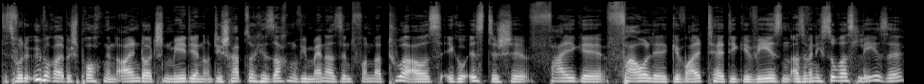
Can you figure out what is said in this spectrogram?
Das wurde überall besprochen in allen deutschen Medien und die schreibt solche Sachen wie Männer sind von Natur aus egoistische, feige, faule, gewalttätige Wesen. Also wenn ich sowas lese,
